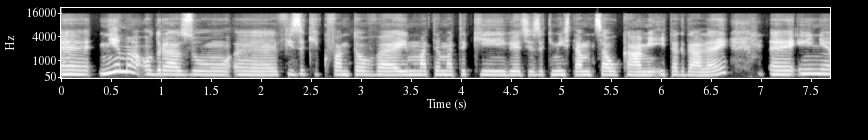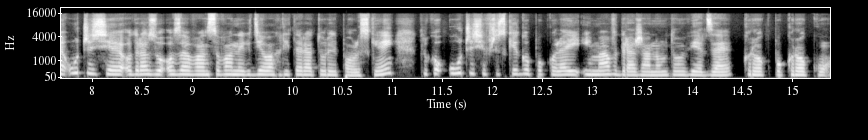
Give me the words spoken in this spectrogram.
e, nie ma od razu e, fizyki kwantowej, matematyki, wiecie, z jakimiś tam całkami i tak dalej, e, i nie uczy się od razu o zaawansowanych dziełach literatury polskiej, tylko uczy się wszystkiego po kolei i ma wdrażaną tą wiedzę krok po kroku.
